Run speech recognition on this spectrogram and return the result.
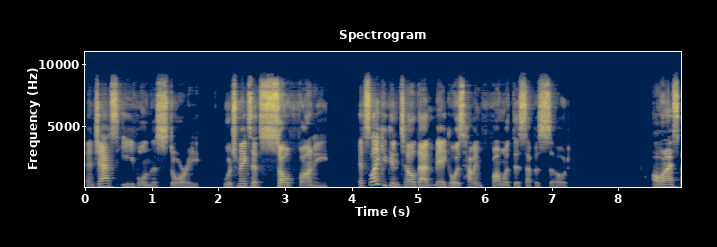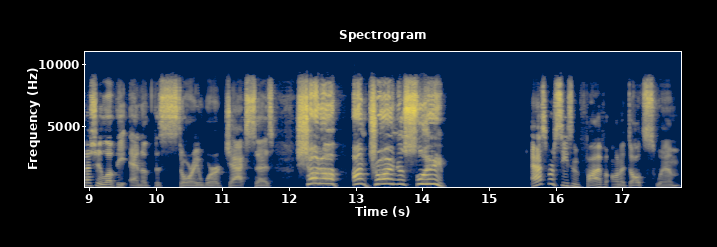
And Jack's evil in this story, which makes it so funny. It's like you can tell that Mako is having fun with this episode. Oh, and I especially love the end of the story where Jack says, Shut up! I'm trying to sleep! As for season 5 on Adult Swim,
